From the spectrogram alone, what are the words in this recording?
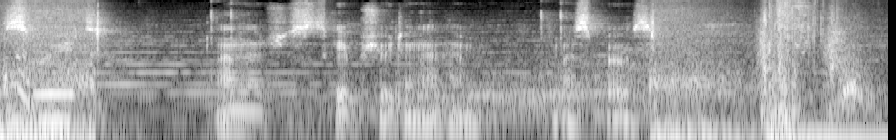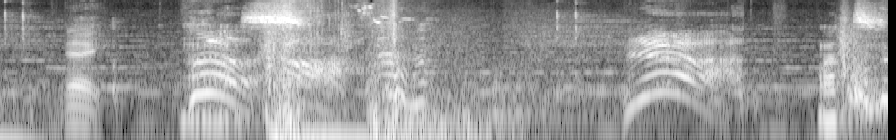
Sweet. And then just keep shooting at him, I suppose. Hey. Nice. What?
